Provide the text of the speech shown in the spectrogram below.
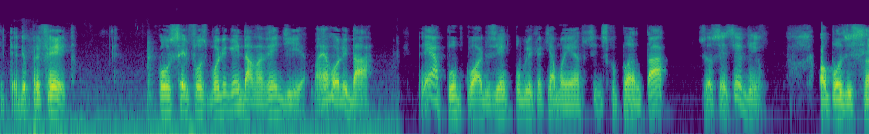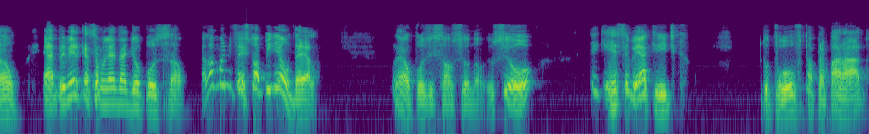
Entendeu, prefeito? Como se ele fosse bom, ninguém dava, vendia. Mas eu vou lhe dar. Vem a público, o áudiozinho, a gente publica aqui amanhã, se desculpando, tá? Se você cedeu. A oposição. É a primeira que essa mulher não é de oposição. Ela manifestou a opinião dela. Não é oposição senhor, não. O senhor tem que receber a crítica do povo, está preparado,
